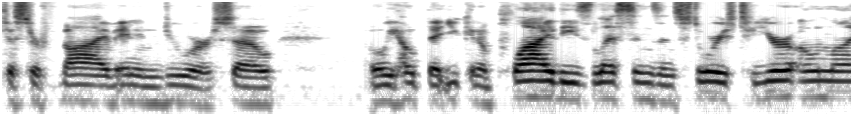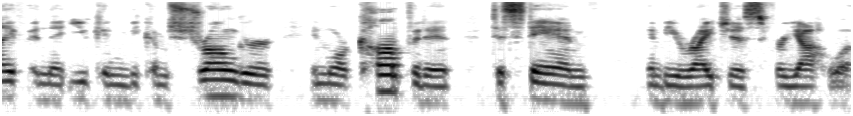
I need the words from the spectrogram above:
to survive and endure. So uh, we hope that you can apply these lessons and stories to your own life and that you can become stronger and more confident to stand and be righteous for Yahweh.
